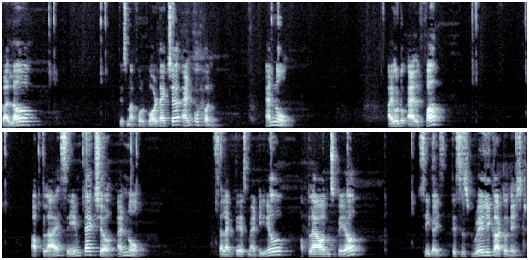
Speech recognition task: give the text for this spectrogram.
color, this is my football texture and open. And no. I go to alpha, apply same texture and no. Select this material, apply on sphere. See guys, this is really cartoonist.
